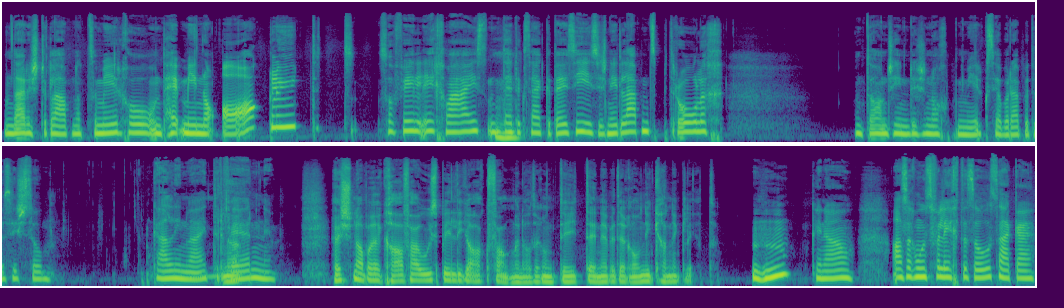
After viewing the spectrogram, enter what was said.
Und er ist dann, glaube ich, noch zu mir gekommen und hat mir noch angeläutet, so viel ich weiß Und mhm. hat gesagt, es ist nicht lebensbedrohlich. Und dann anscheinend war er noch bei mir. Gewesen. Aber eben, das ist so, gell, in weiter ja. Ferne. Hast du aber eine KV-Ausbildung angefangen, oder? Und dort dann eben der Ronny kennengelernt? Mhm. Genau. Also ich muss vielleicht so sagen,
